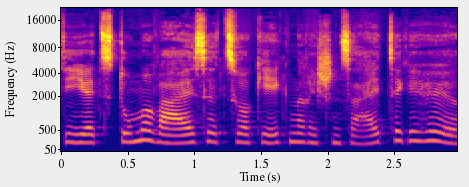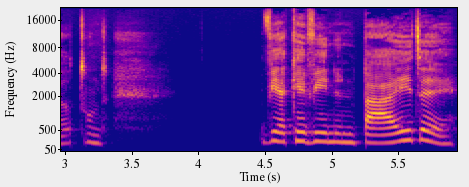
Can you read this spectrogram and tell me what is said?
die jetzt dummerweise zur gegnerischen Seite gehört. Und wir gewinnen beide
